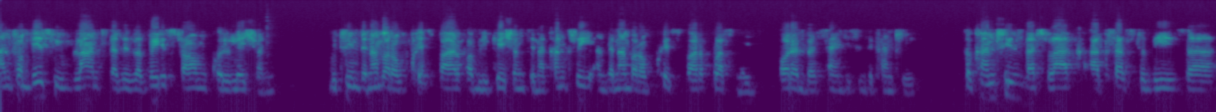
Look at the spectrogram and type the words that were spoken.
And from this, we've learned that there's a very strong correlation between the number of CRISPR publications in a country and the number of CRISPR plasmids ordered by scientists in the country. So countries that lack access to these uh,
